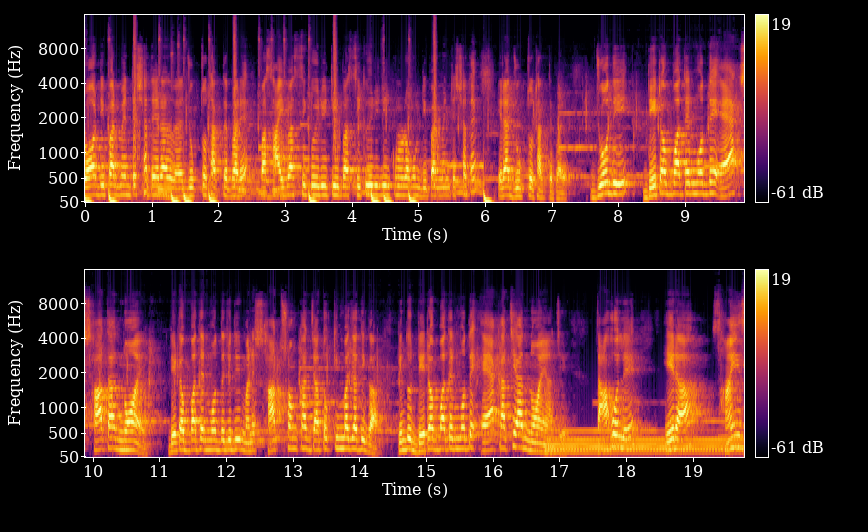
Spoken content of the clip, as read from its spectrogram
র ডিপার্টমেন্টের সাথে এরা যুক্ত থাকতে পারে বা সাইবার সিকিউরিটি বা সিকিউরিটির কোনো রকম ডিপার্টমেন্টের সাথে এরা যুক্ত থাকতে পারে। যদি ডেট অফ বার্থের মধ্যে এক, সাত আর নয় ডেট অফ বার্থের মধ্যে যদি মানে সাত সংখ্যার জাতক কিংবা জাতিকা, কিন্তু ডেট অফ বার্থের মধ্যে এক আছে আর নয় আছে, তাহলে এরা সায়েন্স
